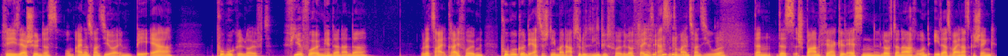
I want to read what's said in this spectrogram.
finde ich sehr schön, dass um 21 Uhr im BR Pumukel läuft. Vier Folgen hintereinander oder drei, drei Folgen. Pumukel und der erste Schnee, meine absolute Lieblingsfolge, läuft gleich als erstes um 21 Uhr. Dann das Spanferkel-Essen läuft danach und Edas Weihnachtsgeschenk,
